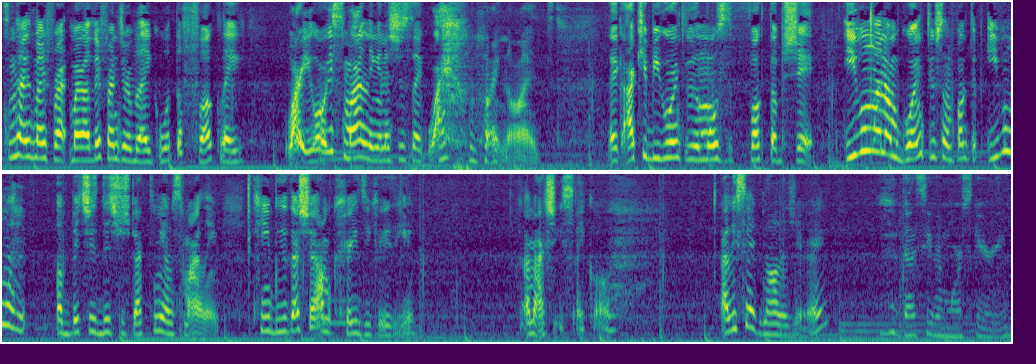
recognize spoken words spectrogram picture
sometimes my friend, my other friends are like, what the fuck? Like, why are you always smiling? And it's just like, why, why not? Like, I could be going through the most fucked up shit. Even when I'm going through some fucked up, even when a bitch is disrespecting me, I'm smiling. Can you believe that shit? I'm crazy, crazy. I'm actually psycho. At least I acknowledge it, right? That's even more scary.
